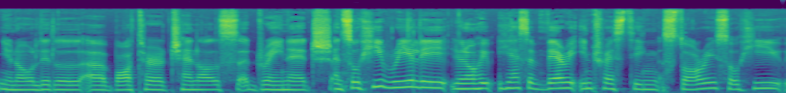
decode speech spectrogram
you know, little uh, water channels, uh, drainage. And so he really, you know, he, he has a very interesting story. So he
